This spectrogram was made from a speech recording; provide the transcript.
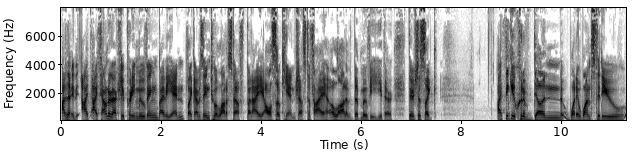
I don't know. I, I found it actually pretty moving by the end. Like I was into a lot of stuff, but I also can't justify a lot of the movie either. There's just like I think it could have done what it wants to do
